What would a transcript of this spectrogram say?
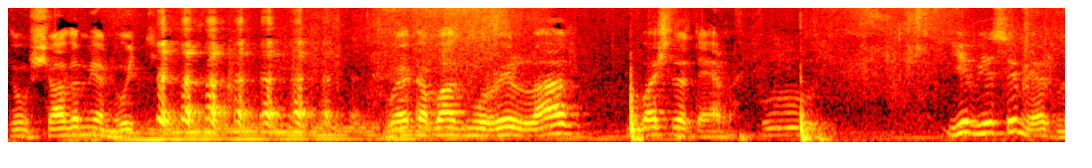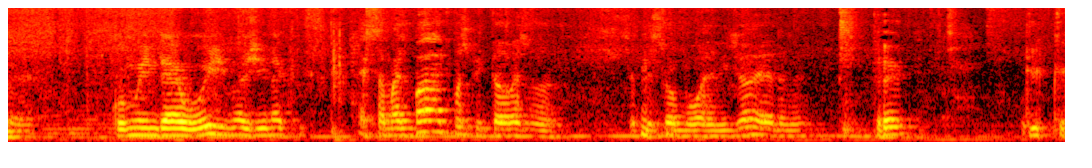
dão chá da meia-noite. vai acabar de morrer lá debaixo da terra. E devia ser mesmo. né? Como ainda é hoje, imagina que. Essa é mais barata pro hospital, né? Se- Se a pessoa morre ali já era, né? que, que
